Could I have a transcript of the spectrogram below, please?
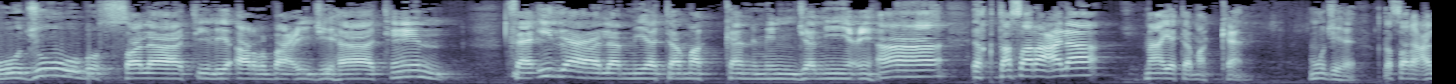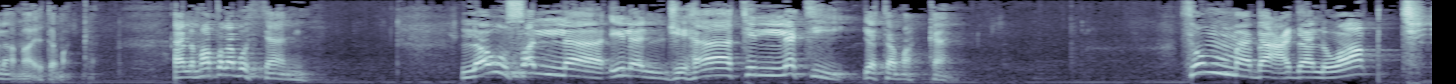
وجوب الصلاة لأربع جهات فإذا لم يتمكن من جميعها اقتصر على ما يتمكن. مو جهة اقتصر على ما يتمكن. المطلب الثاني لو صلى إلى الجهات التي يتمكن. ثم بعد الوقت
